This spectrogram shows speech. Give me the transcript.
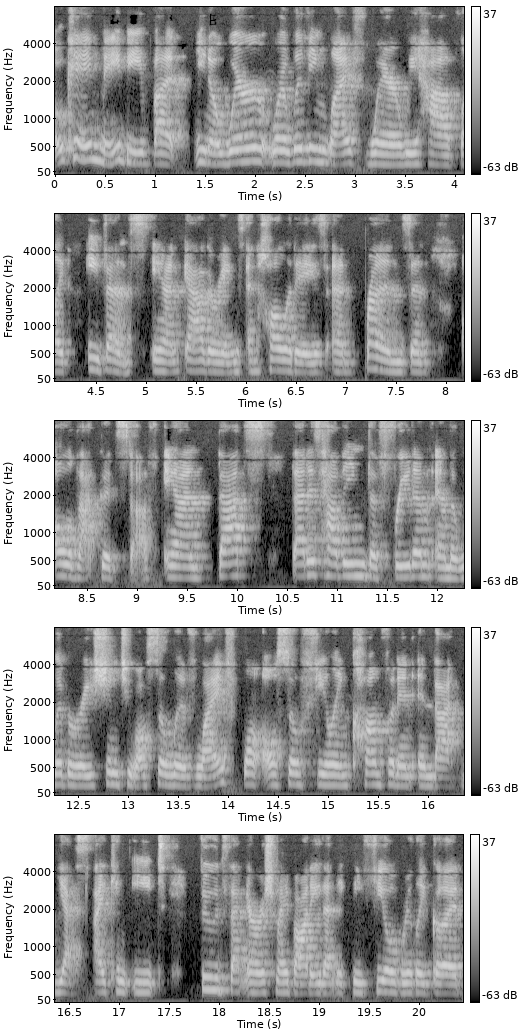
okay maybe but you know we're we're living life where we have like events and gatherings and holidays and friends and all of that good stuff and that's that is having the freedom and the liberation to also live life while also feeling confident in that, yes, I can eat foods that nourish my body, that make me feel really good,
